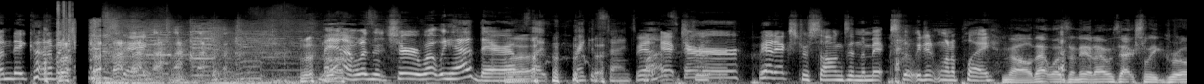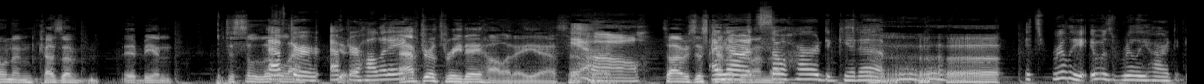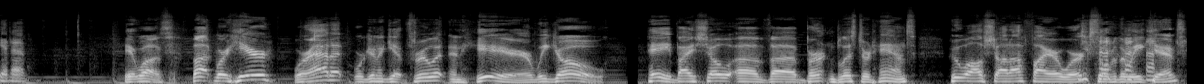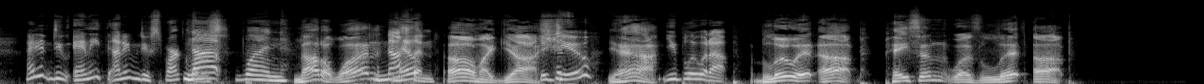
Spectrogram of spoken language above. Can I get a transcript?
Monday, kind of a Tuesday. Man, I wasn't sure what we had there. I was like, Frankenstein's We had monster. extra. We had extra songs in the mix that we didn't want to play. No, that wasn't it. I was actually groaning because of it being just a little After- af- after a holiday? After a three day holiday, yes. that's Yeah. right. Oh, So I was just I kind know of doing it's the, so hard to get up. Uh, It's really, it was really hard to get up. it was. But we're here. We're at it. We're going to get through it. And here we go. Hey, by show of uh, burnt and blistered hands, who all shot off fireworks over the weekend? I didn't do anything. I didn't even do sparklers. Not one. Not a one? Nothing. Oh my gosh. Did you? Yeah. You blew it up. Blew it up. Payson was lit up.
